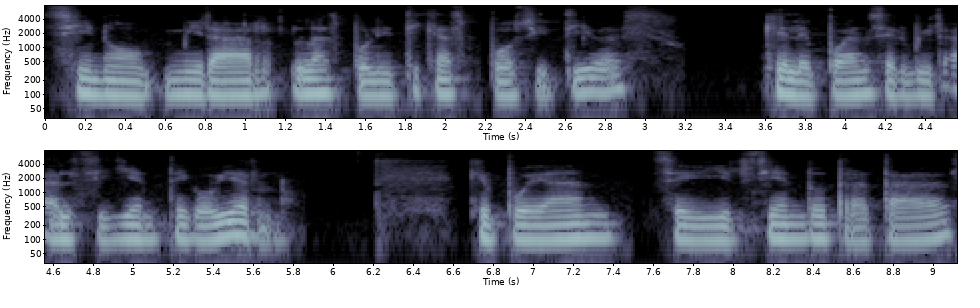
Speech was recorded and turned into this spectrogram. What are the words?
sino mirar las políticas positivas que le puedan servir al siguiente gobierno, que puedan seguir siendo tratadas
